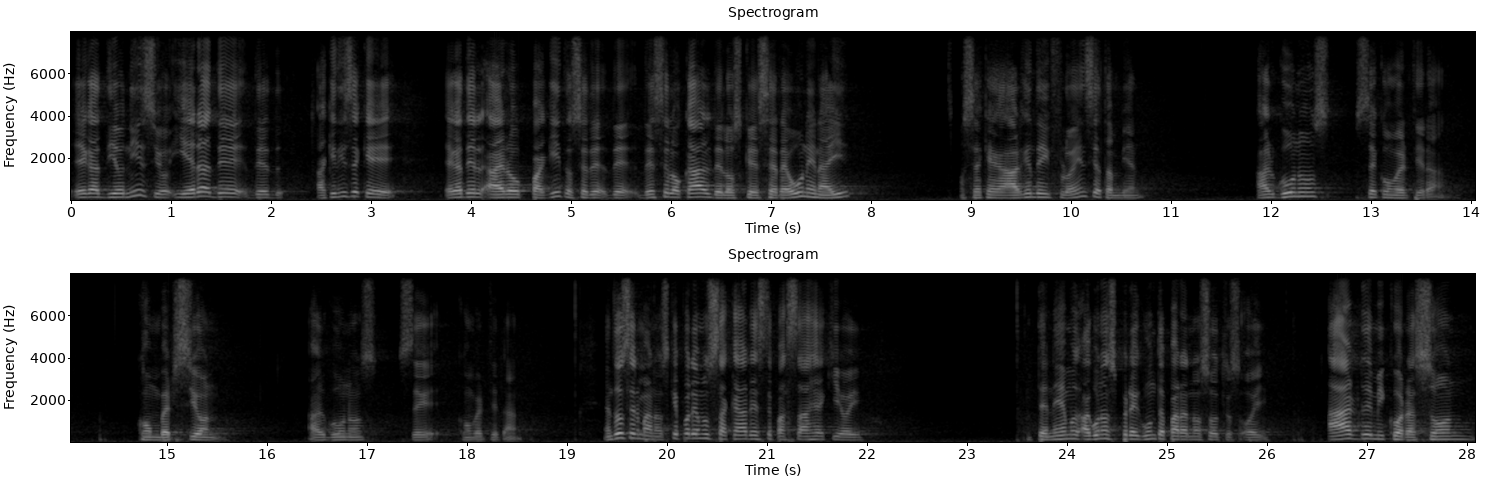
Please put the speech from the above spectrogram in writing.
era Dionisio y era de aquí dice que era del aeropaguito, o sea, de, ese local, de los que se reúnen ahí. O sea que alguien de influencia también. Algunos se convertirán. Conversión. Algunos se convertirán. Entonces, hermanos, ¿qué podemos sacar de este pasaje aquí hoy? tenemos algunas preguntas para nosotros hoy. ¿Arde mi corazón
